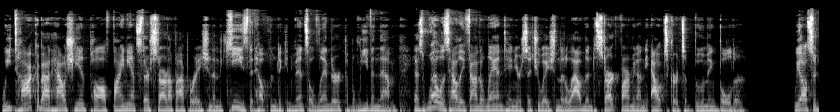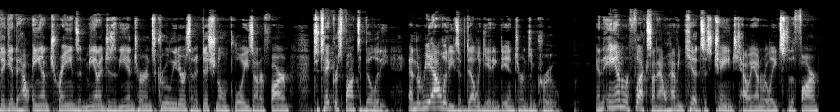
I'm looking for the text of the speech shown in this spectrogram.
We talk about how she and Paul financed their startup operation and the keys that helped them to convince a lender to believe in them, as well as how they found a land tenure situation that allowed them to start farming on the outskirts of booming Boulder. We also dig into how Ann trains and manages the interns, crew leaders, and additional employees on her farm to take responsibility and the realities of delegating to interns and crew. And Ann reflects on how having kids has changed how Ann relates to the farm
